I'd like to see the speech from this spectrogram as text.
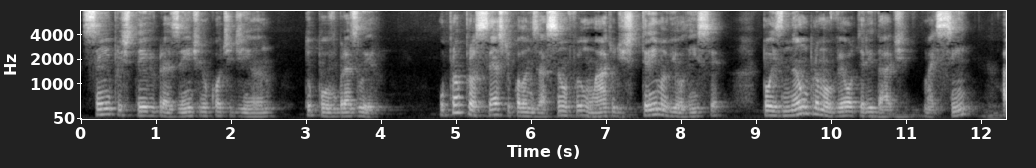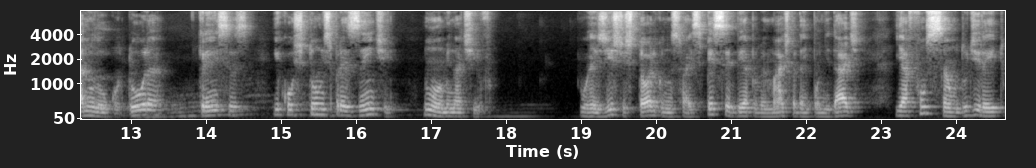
sempre esteve presente no cotidiano do povo brasileiro. O próprio processo de colonização foi um ato de extrema violência, pois não promoveu alteridade, mas sim anulou cultura, crenças e costumes presentes no homem nativo. O registro histórico nos faz perceber a problemática da impunidade e a função do direito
